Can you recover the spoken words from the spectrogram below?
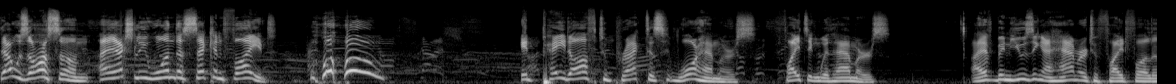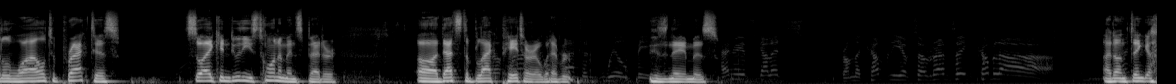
That was awesome! I actually won the second fight! It paid off to practice Warhammers, fighting with hammers. I have been using a hammer to fight for a little while to practice so I can do these tournaments better. Uh, that's the Black Peter or whatever his name is. I don't think.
